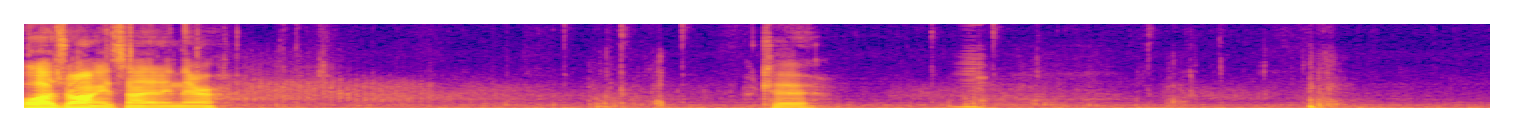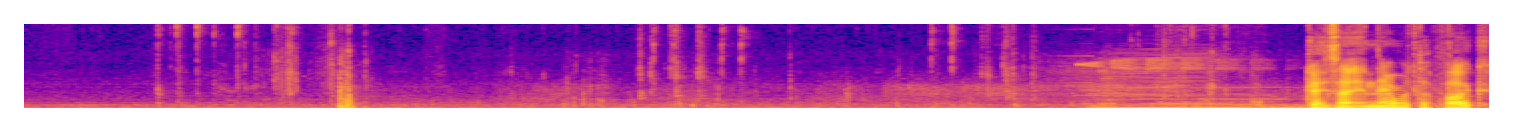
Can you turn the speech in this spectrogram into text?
Oh, I was wrong. It's not in there. Okay. Okay, is that in there? What the fuck?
